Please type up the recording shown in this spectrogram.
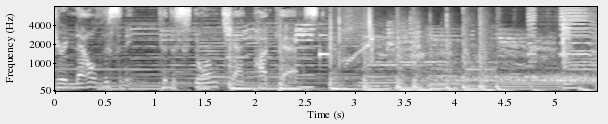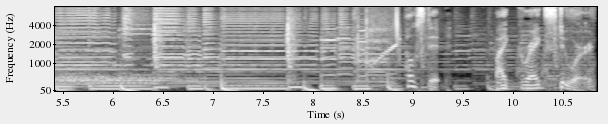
You're now listening to the Storm Chat Podcast. Hosted by Greg Stewart.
